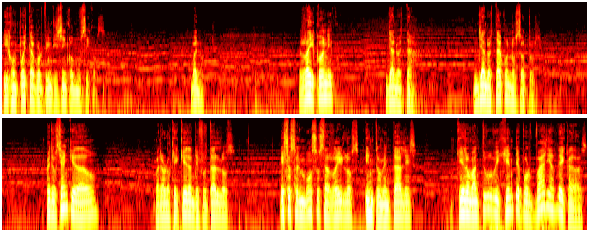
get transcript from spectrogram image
y compuesta por 25 músicos. Bueno, Ray Conniff ya no está, ya no está con nosotros. Pero se han quedado, para los que quieran disfrutarlos, esos hermosos arreglos instrumentales que lo mantuvo vigente por varias décadas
